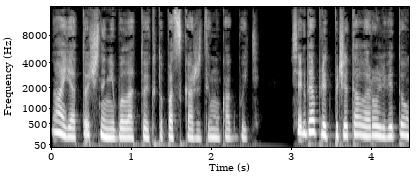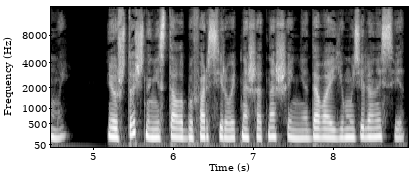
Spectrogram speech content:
Ну а я точно не была той, кто подскажет ему, как быть. Всегда предпочитала роль ведомой. И уж точно не стала бы форсировать наши отношения, давая ему зеленый свет.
